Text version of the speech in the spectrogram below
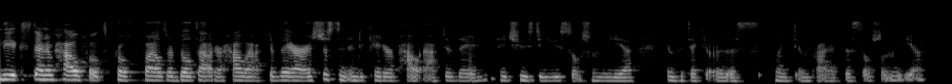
the extent of how folks profiles are built out or how active they are is just an indicator of how active they, they choose to use social media, in particular this LinkedIn product, this social media.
